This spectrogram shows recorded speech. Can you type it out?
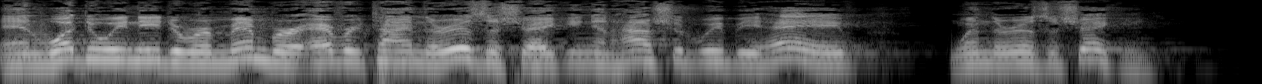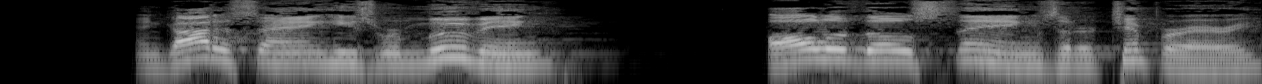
And what do we need to remember every time there is a shaking and how should we behave when there is a shaking? And God is saying He's removing all of those things that are temporary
